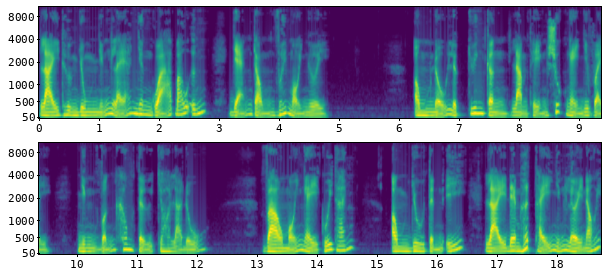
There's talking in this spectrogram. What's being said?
lại thường dùng những lẽ nhân quả báo ứng, giảng rộng với mọi người. Ông nỗ lực chuyên cần làm thiện suốt ngày như vậy, nhưng vẫn không tự cho là đủ. Vào mỗi ngày cuối tháng, ông du tịnh ý lại đem hết thảy những lời nói,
